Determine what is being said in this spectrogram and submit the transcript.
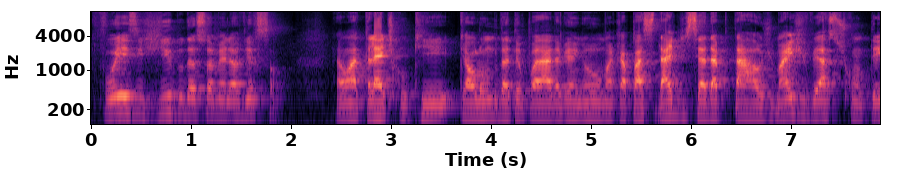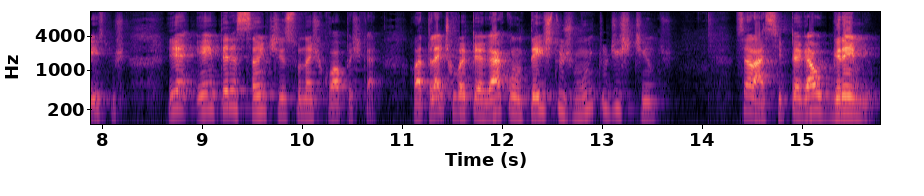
foi exigido da sua melhor versão. É um Atlético que, que ao longo da temporada ganhou uma capacidade de se adaptar aos mais diversos contextos. E é, e é interessante isso nas Copas, cara. O Atlético vai pegar contextos muito distintos. sei lá, se pegar o Grêmio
